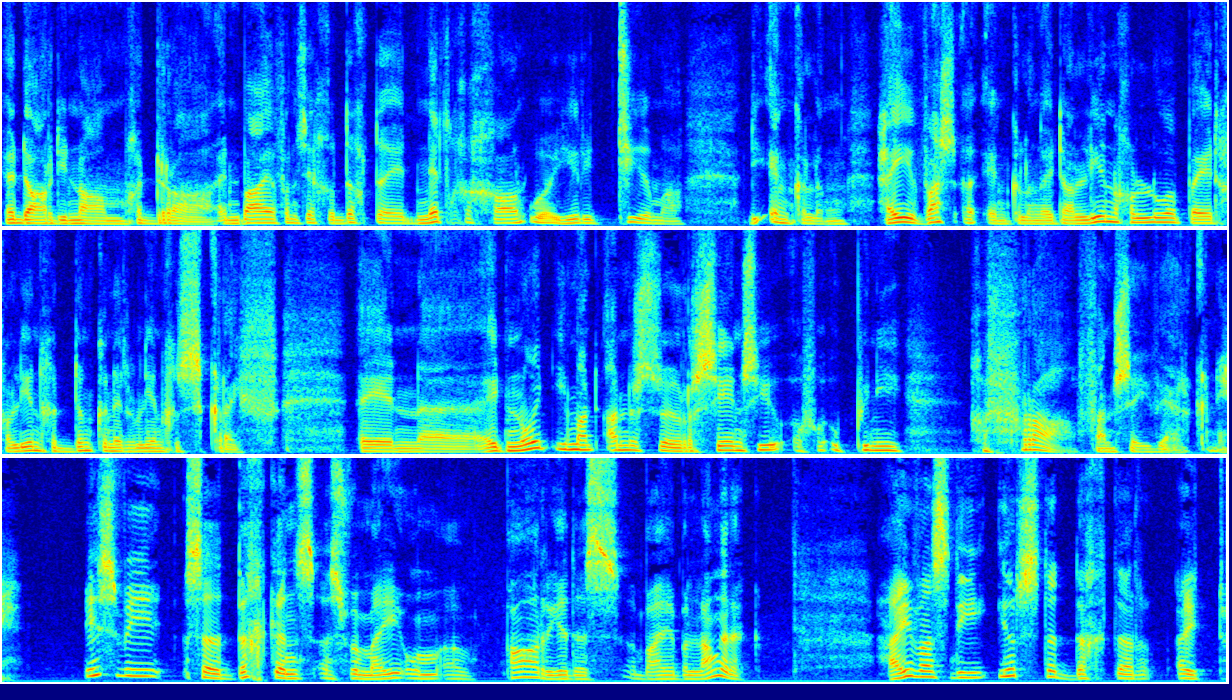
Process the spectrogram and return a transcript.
het daardie naam gedra en baie van sy gedigte het net gegaan oor hierdie tema, die enkeling. Hy was 'n enkeling, hy het alleen geloop, hy het alleen gedink en het alleen geskryf. En uh, hy het nooit iemand anders se resensie of opinie gevra van sy werk nie. Is wie se digkuns is vir my om 'n paar redes baie belangrik. Hy was die eerste digter uit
